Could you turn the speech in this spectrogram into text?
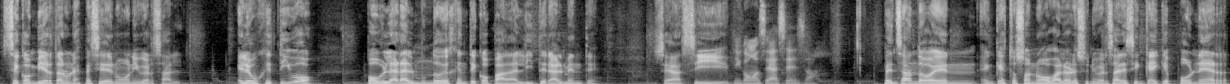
se convierta en una especie de nuevo universal. El objetivo, poblar al mundo de gente copada, literalmente. O sea, si ¿Y cómo se hace eso? pensando en, en que estos son nuevos valores universales y en que hay que poner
